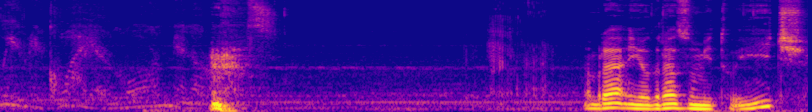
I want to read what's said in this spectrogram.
We require more minerals. Dobra, i od razu mi tu idź.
